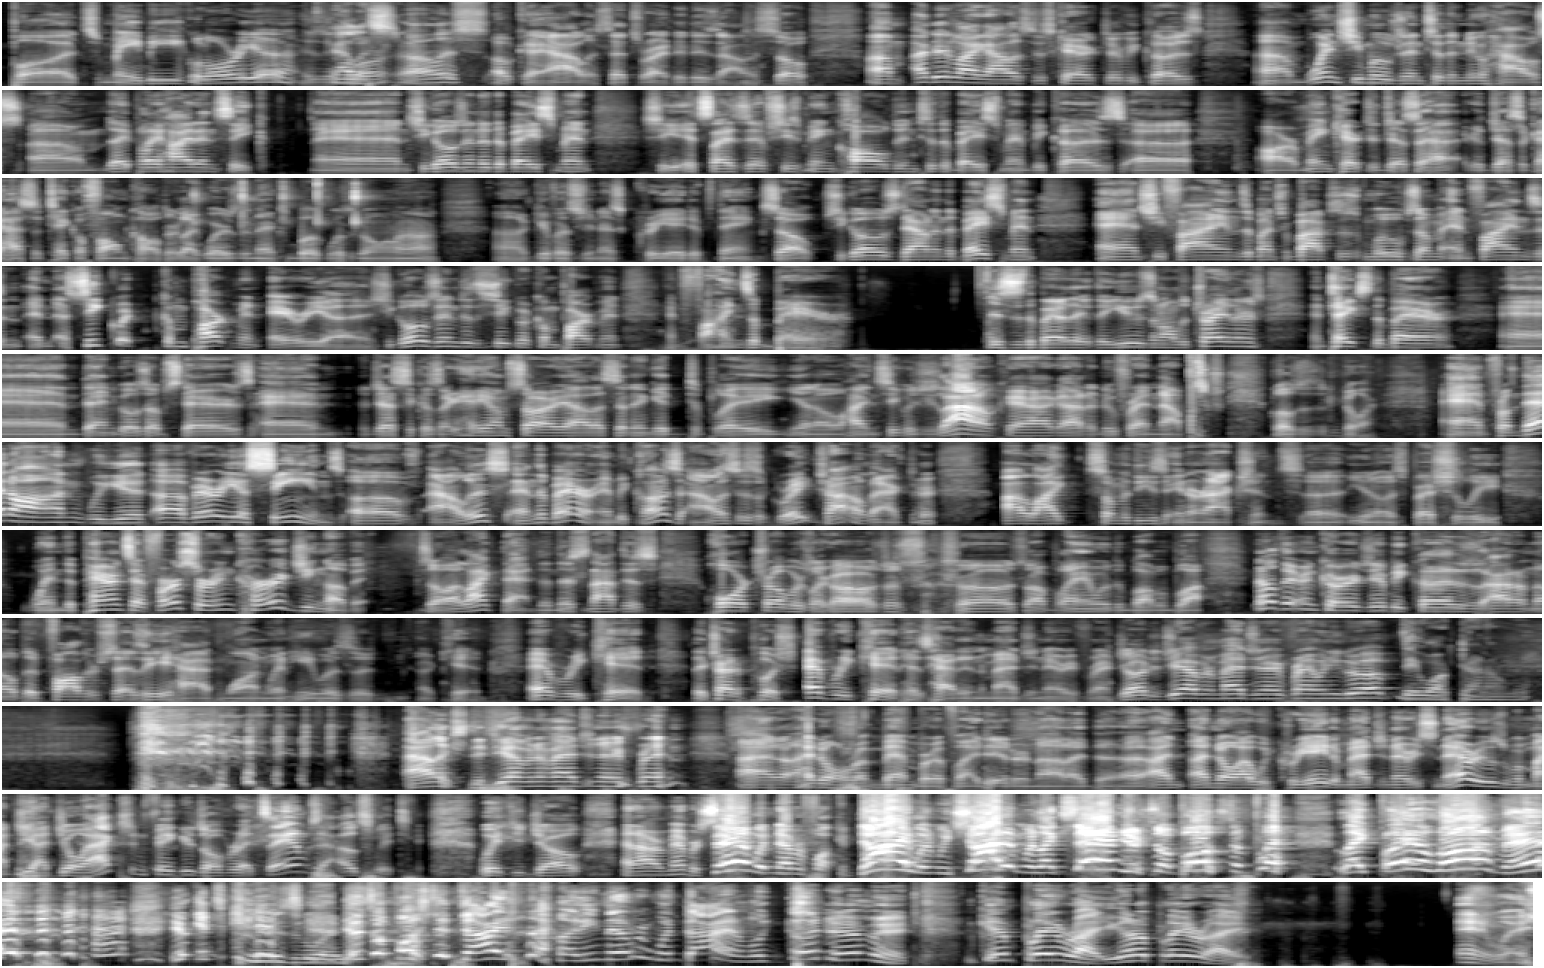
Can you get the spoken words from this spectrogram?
but maybe Gloria. Is it Alice. Glor- Alice? Okay, Alice. That's right. It is Alice. So, um, I did like Alice's character because um, when she moves into the new house, um, they play hide and seek, and she goes into the basement. she it's as if she's being called into the basement because uh, our main character Jessica Jessica has to take a phone call. They're like, "Where's the next book? What's going on? Uh, give us your next creative thing." So she goes down in the basement and she finds a bunch of boxes, moves them, and finds an, an, a secret compartment area. She goes into the secret compartment and finds a bear. This is the bear they, they use in all the trailers, and takes the bear and then goes upstairs. And Jessica's like, "Hey, I'm sorry, Alice, I didn't get to play, you know, hide and seek with you." She's like, "I don't care, I got a new friend now." Closes the door. And from then on, we get uh, various scenes of Alice and the bear. And because Alice is a great child actor, I like some of these interactions, uh, you know, especially when the parents at first are encouraging of it. So I like that. That there's not this horror trouble. It's like, oh, just oh, stop playing with it, blah, blah, blah. No, they're encouraging because, I don't know, that father says he had one when he was a, a kid. Every kid. They try to push. Every kid has had an imaginary friend. Joe, did you have an imaginary friend when you grew up? They walked down on me. Alex, did you have an imaginary friend? I don't, I don't remember if I did or not. I, uh, I, I know I would create imaginary scenarios with my G.I. Joe action figures over at Sam's house with, with you, Joe. And I remember Sam would never fucking die when we shot him. We're like, Sam, you're supposed to play, like, play along, man. you can, Here's you're supposed to die now. And he never would die. I'm like, God damn it. You can't play right. You got to play right. Anyway,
